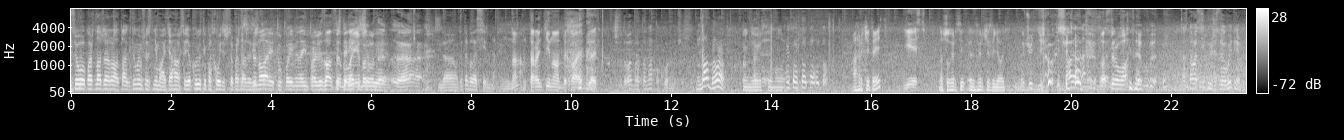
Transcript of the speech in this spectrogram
Все, пошла жара. Так, думаем, что снимать. Ага, все, я курю, ты подходишь, все, пошла жара. Сценарій тупо іменно імпровізація була Пістолети ще єбанута. Да, вот это было сильно. Да, Тарантино отдыхает, блядь. Що, давай братана покормим чи що? Да, да. Он загорчил мало. А горчица есть? Есть. На что с горчи- э, с горчицей делать? Ну чуть, чуть островатая. Оставайся, мы сейчас ее вытрем.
